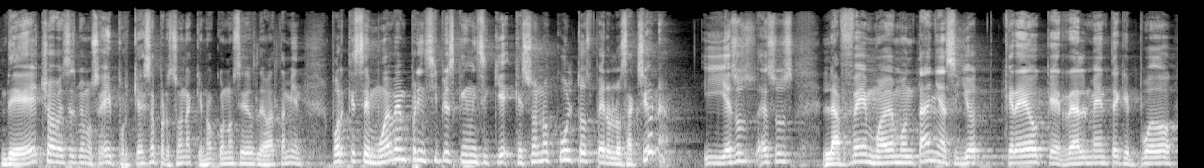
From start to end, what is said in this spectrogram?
De hecho, a veces vemos, hey, ¿por qué a esa persona que no conoce a Dios le va también? Porque se mueven principios que, ni siquiera, que son ocultos, pero los acciona. Y eso es, la fe mueve montañas. Y yo creo que realmente que puedo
